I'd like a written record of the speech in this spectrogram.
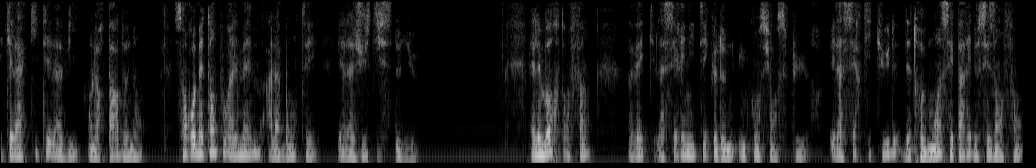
et qu'elle a quitté la vie en leur pardonnant, s'en remettant pour elle-même à la bonté et à la justice de Dieu. Elle est morte enfin avec la sérénité que donne une conscience pure, et la certitude d'être moins séparée de ses enfants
